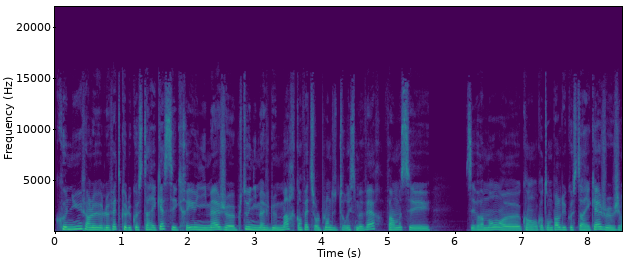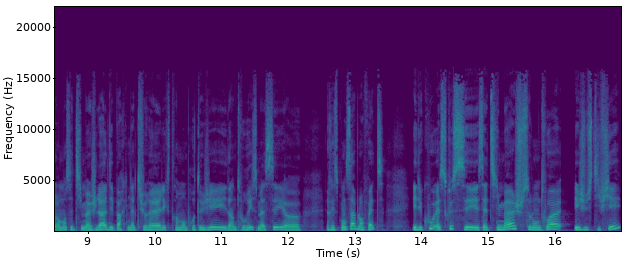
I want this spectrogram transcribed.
connu, enfin le, le fait que le Costa Rica s'est créé une image, plutôt une image de marque en fait sur le plan du tourisme vert. Enfin moi c'est c'est vraiment euh, quand, on parle du Costa Rica, j'ai vraiment cette image-là des parcs naturels extrêmement protégés et d'un tourisme assez euh, responsable en fait. Et du coup, est-ce que cette image, selon toi, est justifiée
